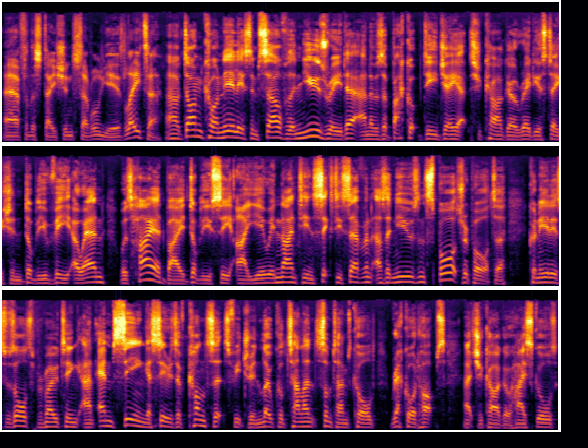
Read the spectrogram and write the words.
uh, for the station several years later. Uh, Don Cornelius himself, was a newsreader and was a backup DJ at Chicago radio station WVON, was hired by WCIU in 1967 as a news and sports reporter. Cornelius was also promoting and emceeing a series of concerts featuring local talent, sometimes called record hops, at Chicago high schools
